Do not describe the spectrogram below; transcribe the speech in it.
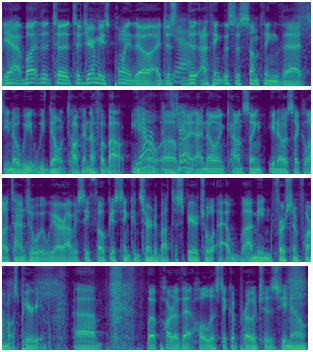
yeah. But the, to to Jeremy's point, though, I just Yeah. th- I think this is something that you know we we don't talk enough about. You Yeah, know, that's true. I, I know in counseling, you know, it's like a lot of times we, we are obviously focused and concerned about the spiritual. uh, I mean, first and foremost, period. Um, but part of that holistic approach is, you know,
